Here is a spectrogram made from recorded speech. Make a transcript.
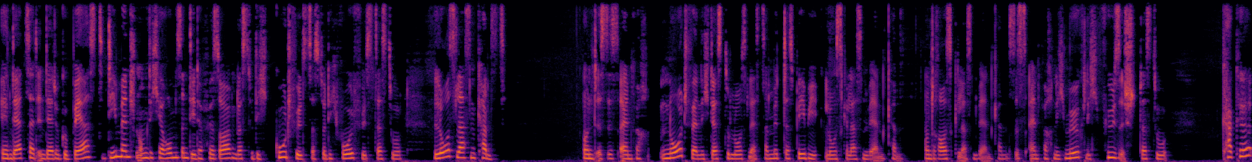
in der Zeit, in der du gebärst, die Menschen um dich herum sind, die dafür sorgen, dass du dich gut fühlst, dass du dich wohlfühlst, dass du loslassen kannst. Und es ist einfach notwendig, dass du loslässt, damit das Baby losgelassen werden kann und rausgelassen werden kann. Es ist einfach nicht möglich, physisch, dass du Kacke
